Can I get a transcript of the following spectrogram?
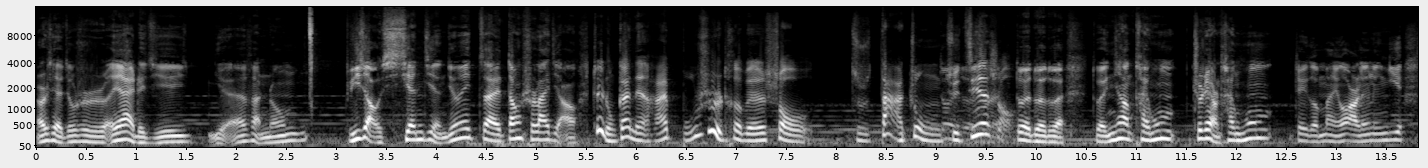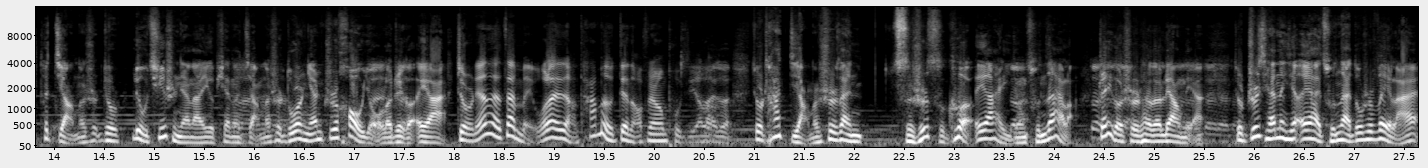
而且就是 AI 这集也反正比较先进，因为在当时来讲，这种概念还不是特别受就是大众去接受。对对对对，你像太空就这样太空。这个漫游二零零一，它讲的是就是六七十年代一个片子，讲的是多少年之后有了这个 AI。九十年代在美国来讲，他们电脑非常普及了。对对，就是他讲的是在此时此刻 AI 已经存在了，这个是它的亮点。就之前那些 AI 存在都是未来，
